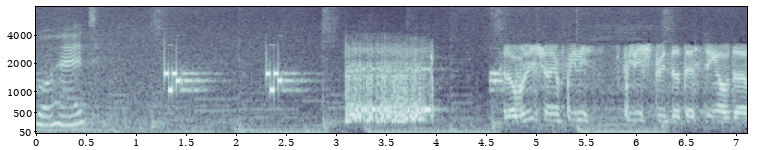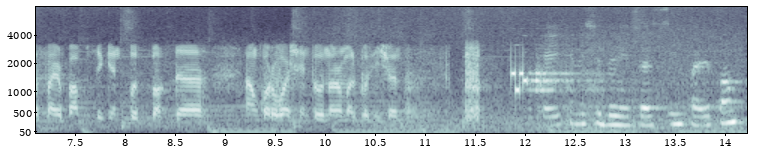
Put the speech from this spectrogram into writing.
Go ahead. Hello, Bridge. I'm finished finished with the testing of the fire pumps. You can put back the anchor Wash into normal position. Okay, finish the testing fire pump.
